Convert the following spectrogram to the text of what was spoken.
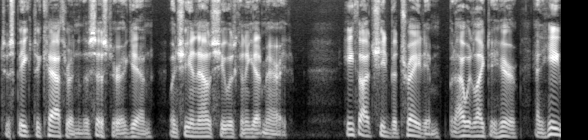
to speak to Katharine, the sister, again when she announced she was going to get married. He thought she'd betrayed him, but I would like to hear, and he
